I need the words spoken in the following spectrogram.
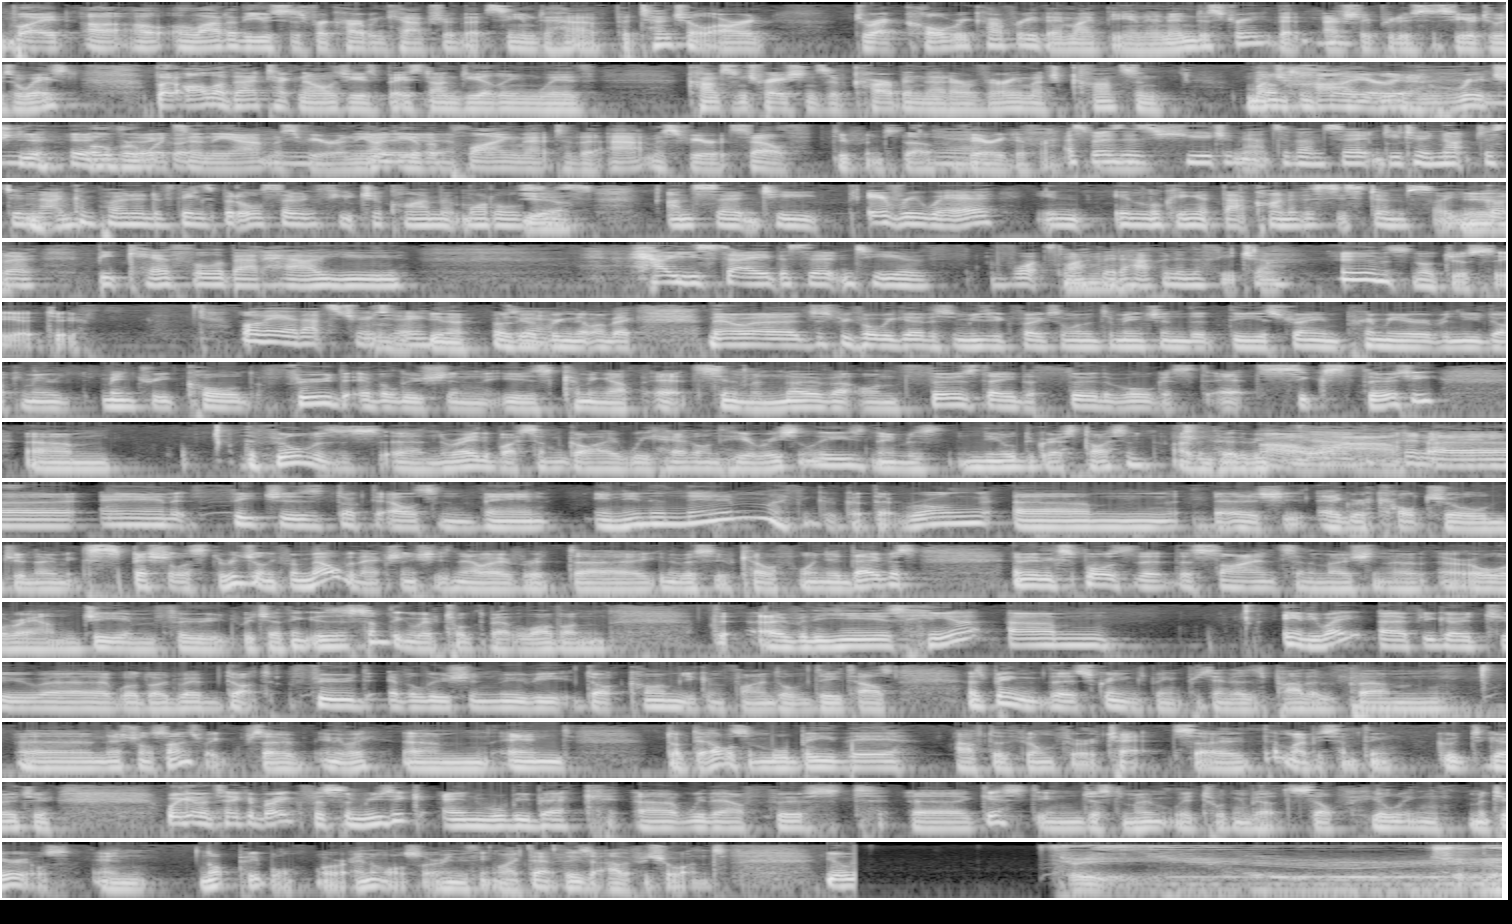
But uh, a, a lot of the uses for carbon capture that seem to have potential aren't direct coal recovery. They might be in an industry that mm-hmm. actually produces CO2 as a waste. But all of that technology is based on dealing with concentrations of carbon that are very much constant, much higher yeah. and enriched Yeah, over what's in the atmosphere. And the mm-hmm. Yeah, idea yeah, of applying that to the atmosphere itself, Different stuff. Yeah. very different. I suppose there's huge amounts of uncertainty too, not just in that mm-hmm. component of things, but also in future climate models. Yeah. There's uncertainty everywhere in, in looking at that kind of a system. So you've Yeah. got to be careful about how you, how you say the certainty of, of what's likely to happen in the future. And it's not just CO2. Well, yeah, that's true too. You know, I was going to Yeah. bring that one back. Now, uh, just before we go to some music, folks, I wanted to mention that the Australian premiere of a new documentary called Food Evolution is coming up at Cinema Nova on Thursday, the 3rd of August at 6.30. Um, the film is uh, narrated by some guy we had on here recently. His name is Neil deGrasse Tyson. I haven't heard of him. Oh, wow. I don't know who that is. Uh, and it features Dr. Alison Van Eenennaam. I think I've got that wrong. Um, uh, she's agricultural genomics specialist, originally from Melbourne. Actually, she's now over at uh, University of California, Davis, and it explores the, the science and emotion are, are all around GM food, which I think is something we've talked about a lot on the, over the years here. Um, Anyway, uh, if you go to uh, worldwideweb.foodevolutionmovie.com, you can find all the details. It's being the screening's being presented as part of um, uh, National Science Week. So anyway, um, and Dr. Ellison will be there after the film for a chat. So that might be something good to go to. We're going to take a break for some music, and we'll be back uh, with our first uh, guest in just a moment. We're talking about self-healing materials and not people or animals or anything like that. These are artificial ones. You'll Three. Triple.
